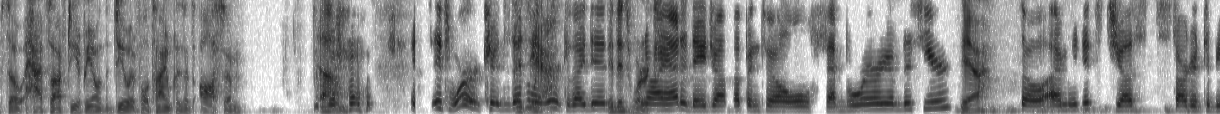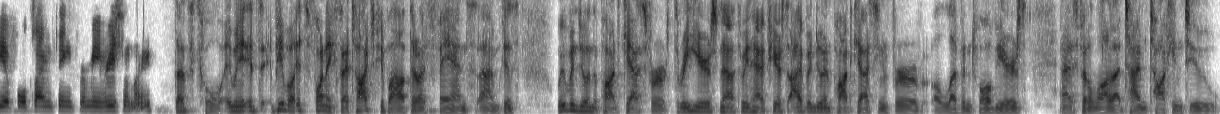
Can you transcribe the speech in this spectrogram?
so hats off to you for being able to do it full-time because it's awesome um, It's, it's work. It's definitely yeah, work because I did. it is work. You know, I had a day job up until February of this year. yeah So I mean, it's just started to be a full time thing for me recently. that's cool i mean it's people it's funny because i talk to people out there like fans because we've been doing the podcast for three years now three and a half years i've been doing podcasting for 11 12 years and i spent a lot of that time talking to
